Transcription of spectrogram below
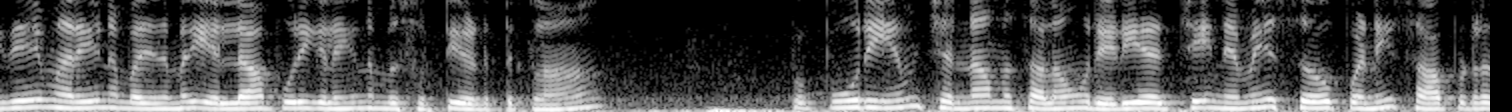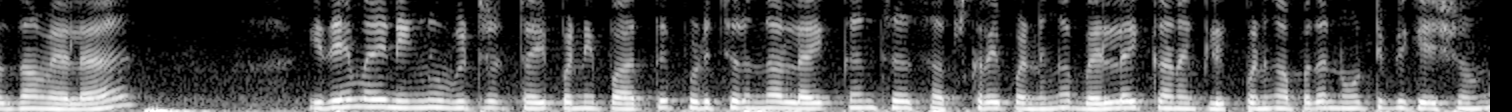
இதே மாதிரியே நம்ம இந்த மாதிரி எல்லா பூரிகளையும் நம்ம சுட்டி எடுத்துக்கலாம். இப்போ பூரியும் சென்னா மசாலாவும் ரெடி ஆச்சு. இனிமேல் சர்வ் பண்ணி சாப்பிட்றது தான் வேலை. இதே மாதிரி நீங்களும் வீட்டில் ட்ரை பண்ணி பார்த்து பிடிச்சிருந்தா லைக் அண்ட் ஷேர் சப்ஸ்கிரைப் பண்ணுங்கள் பெல் ஐக்கானை கிளிக் பண்ணுங்கள் அப்போ தான் நோட்டிஃபிகேஷன்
